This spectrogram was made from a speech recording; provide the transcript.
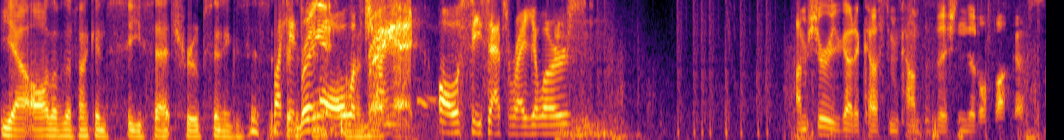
Yeah, all of the fucking CSAT troops in existence. Fucking just gonna all of spawn back. China. All of CSAT's regulars. I'm sure he's got a custom composition that'll fuck us.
